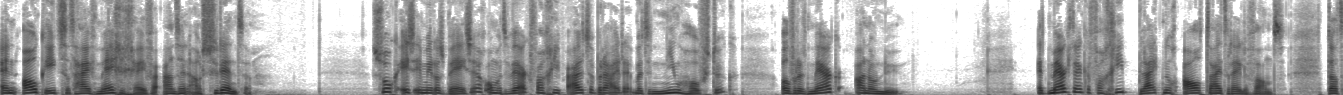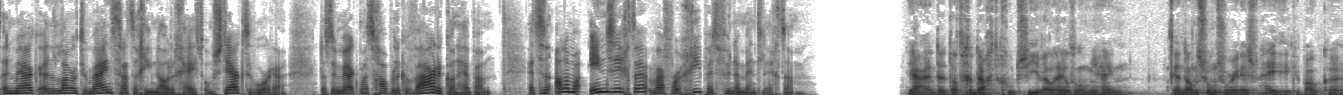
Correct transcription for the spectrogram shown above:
En ook iets dat hij heeft meegegeven aan zijn oud-studenten. Sok is inmiddels bezig om het werk van Giep uit te breiden met een nieuw hoofdstuk over het merk Anonu. Het merkdenken van Giep blijkt nog altijd relevant. Dat een merk een langetermijnstrategie nodig heeft om sterk te worden. Dat een merk maatschappelijke waarde kan hebben. Het zijn allemaal inzichten waarvoor Giep het fundament legde. Ja, dat, dat gedachtegoed zie je wel heel veel om je heen. En dan soms hoor je ineens van, hé, hey, ik heb ook uh,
